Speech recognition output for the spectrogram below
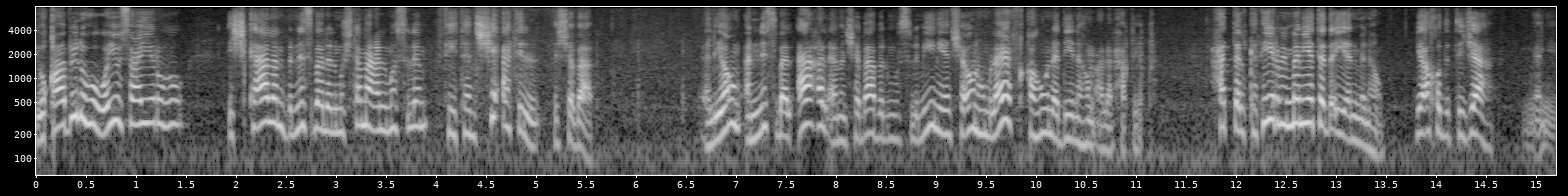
يقابله ويسايره إشكالا بالنسبة للمجتمع المسلم في تنشئة الشباب. اليوم النسبة الأعلى من شباب المسلمين ينشأون هم لا يفقهون دينهم على الحقيقة. حتى الكثير ممن يتدين منهم يأخذ اتجاه يعني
